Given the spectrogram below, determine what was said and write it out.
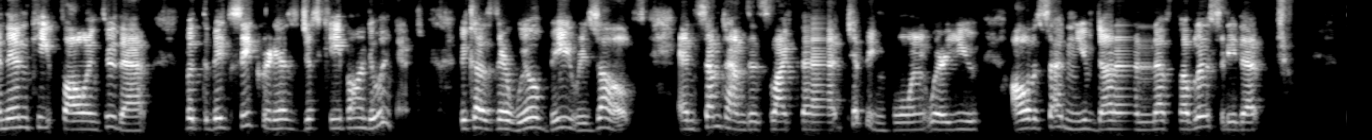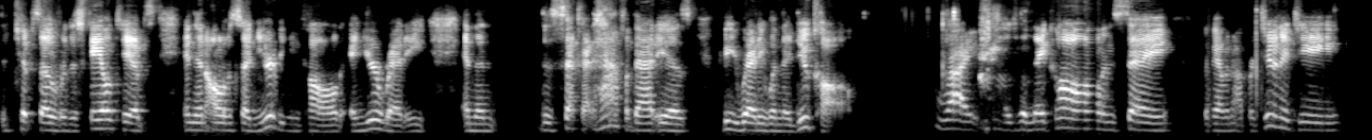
and then keep following through that. But the big secret is just keep on doing it because there will be results. And sometimes it's like that tipping point where you all of a sudden you've done enough publicity that the tips over, the scale tips, and then all of a sudden you're being called and you're ready. And then the second half of that is be ready when they do call. Right. Because when they call and say, we have an opportunity.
